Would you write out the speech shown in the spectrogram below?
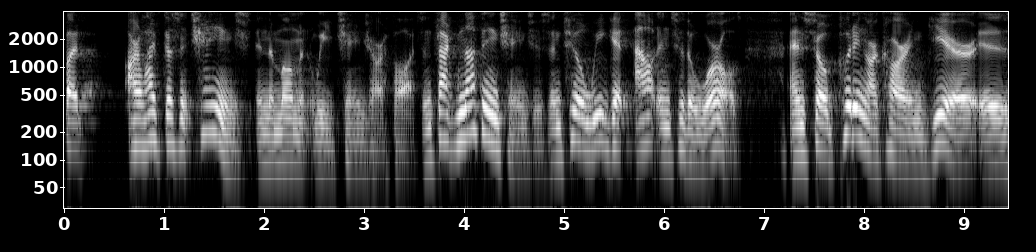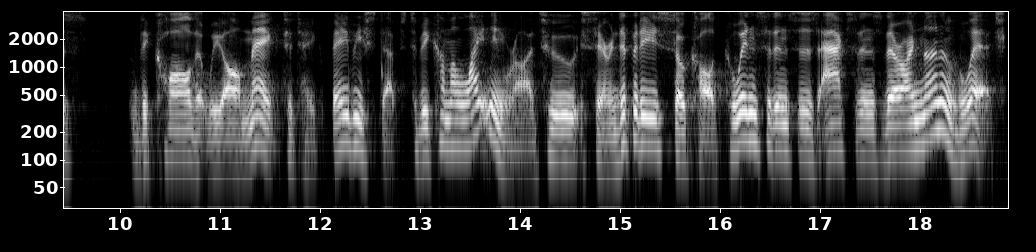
But our life doesn't change in the moment we change our thoughts. In fact, nothing changes until we get out into the world. And so putting our car in gear is the call that we all make to take baby steps, to become a lightning rod to serendipities, so-called coincidences, accidents, there are none of which,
